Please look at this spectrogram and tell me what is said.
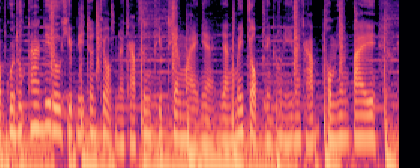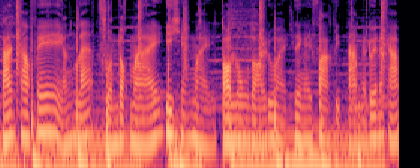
ขอบคุณทุกท่านที่ดูคลิปนี้จนจบนะครับ ซึ่งทริปเชียงใหม่เนี่ยยังไม่จบเพียงเท่านี้นะครับ ผมยังไปร้านคาเฟ่และสวนดอกไม้ที่เชียงใหม่ตอนลงดอยด้วย ยังไงฝากติดตามกันด้วยนะครับ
